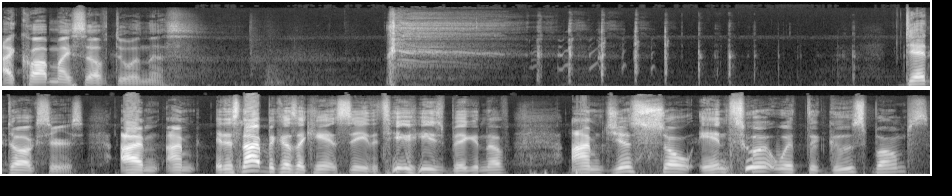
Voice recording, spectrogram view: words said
I caught myself doing this. Dead dog serious. I'm I'm it is not because I can't see. The TV is big enough. I'm just so into it with the goosebumps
